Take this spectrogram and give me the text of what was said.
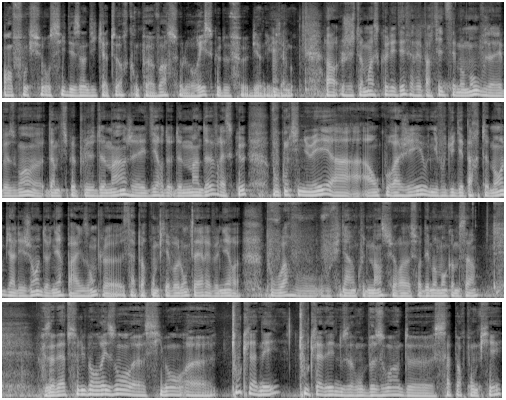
en fonction aussi des indicateurs qu'on peut avoir sur le risque de feu, bien évidemment. Mmh. Alors justement, est-ce que l'été, ça fait partie de ces moments où vous avez besoin d'un petit peu plus de main, j'allais dire de, de main d'œuvre Est-ce que vous continuez à, à, encourager au niveau du département, eh bien les gens à devenir, par exemple, sapeurs-pompiers volontaires et venir pouvoir vous, vous filer un coup de main sur sur des moments comme ça? Vous avez absolument raison, Simon. Euh, toute l'année, toute l'année, nous avons besoin de sapeurs-pompiers,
